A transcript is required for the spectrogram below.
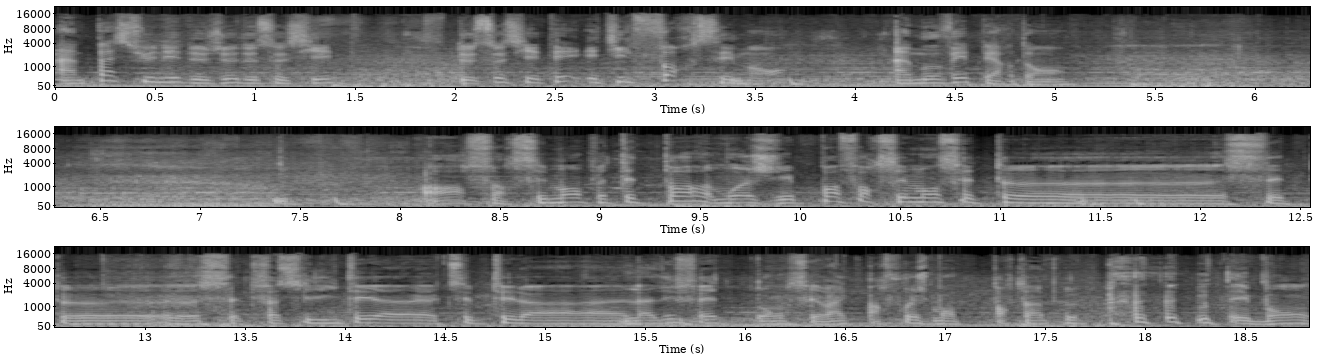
Un passionné de jeux de société, de société est-il forcément un mauvais perdant? Oh, forcément, peut-être pas. Moi, j'ai pas forcément cette euh, cette euh, cette facilité à accepter la, la défaite. Donc, c'est vrai que parfois, je m'en porte un peu. mais bon,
